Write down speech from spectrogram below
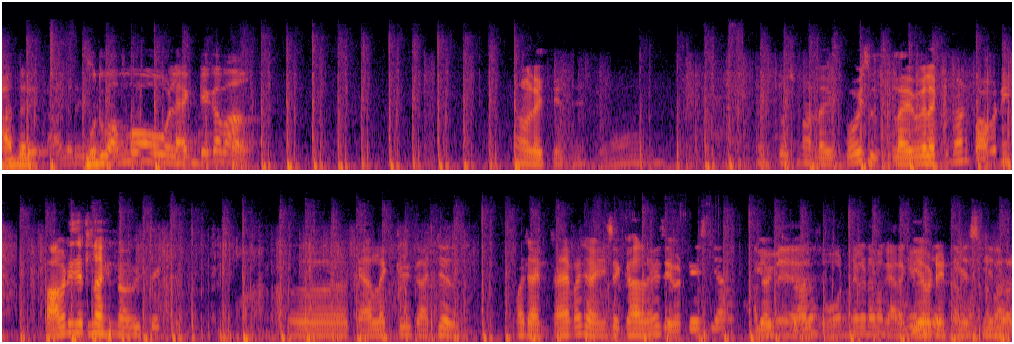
Live එක ලැක්ද ආදරේ ආදරේ බුදු අම්මෝ ලැග් එක බං ලයි බෝයිස් ලයිව ලැක් බන් පවනි පවනි සෙටලයි නොවිත කෑල්ලක් ගංජද මචයින් ෑම චයිනිස කාල සෙවටේස් කියන්න සෝට් එකටම කැරක ගියව 10 years කියලා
